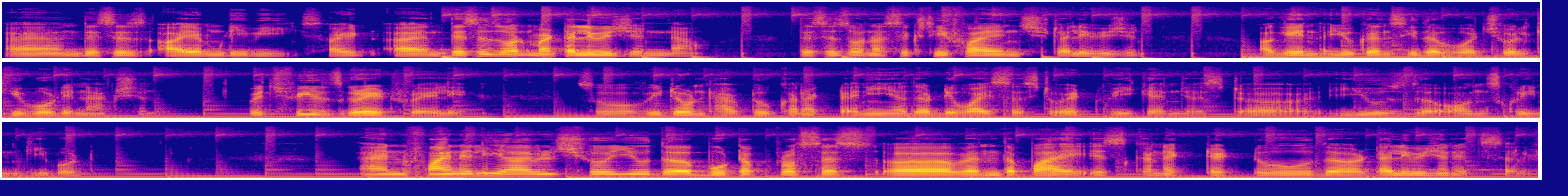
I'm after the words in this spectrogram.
And this is IMDb site and this is on my television now. This is on a 65 inch television. Again you can see the virtual keyboard in action which feels great really so we don't have to connect any other devices to it. We can just uh, use the on-screen keyboard. And finally I will show you the boot up process uh, when the Pi is connected to the television itself.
